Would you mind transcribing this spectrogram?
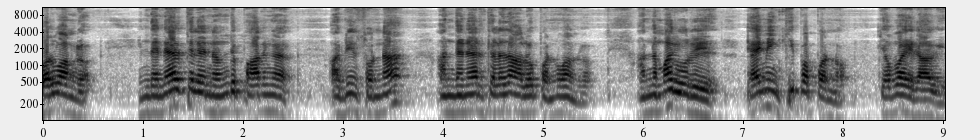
வருவாங்க. இந்த நேரத்தில் என்னை வந்து பாருங்கள் அப்படின்னு சொன்னால் அந்த நேரத்தில் தான் அலோவ் பண்ணுவாங்க அந்த மாதிரி ஒரு டைமிங் கீப்பப் பண்ணோம் செவ்வாய் ராகு.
